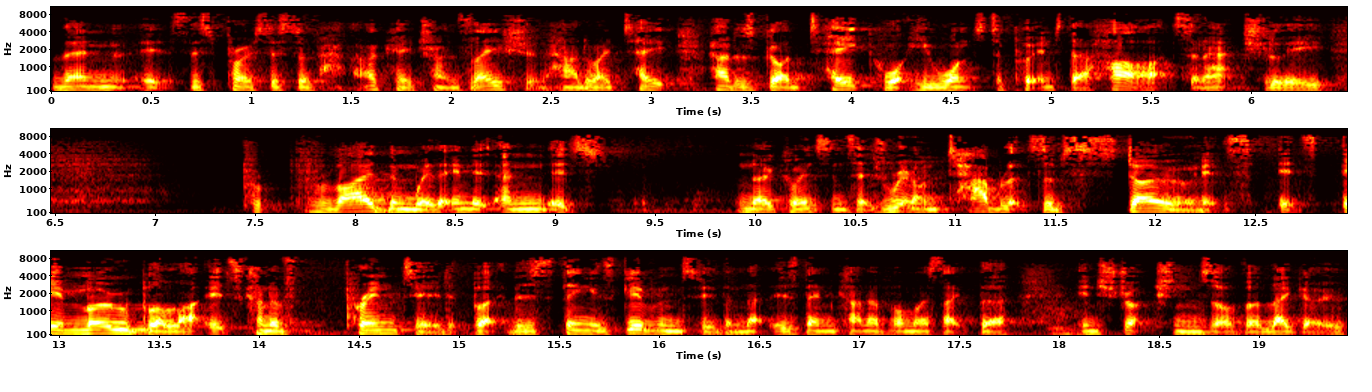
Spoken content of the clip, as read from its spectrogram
then it's this process of, okay, translation. How do I take, how does God take what he wants to put into their hearts and actually pr- provide them with it? And, it? and it's no coincidence. It's written on tablets of stone. It's, it's immobile. It's kind of printed, but this thing is given to them that is then kind of almost like the instructions of a Lego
